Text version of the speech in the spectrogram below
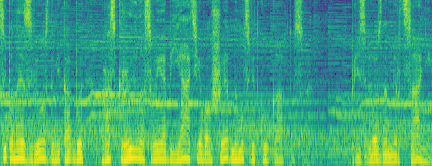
Небо, усыпанное звездами, как бы раскрыло свои объятия волшебному цветку кактуса. При звездном мерцании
